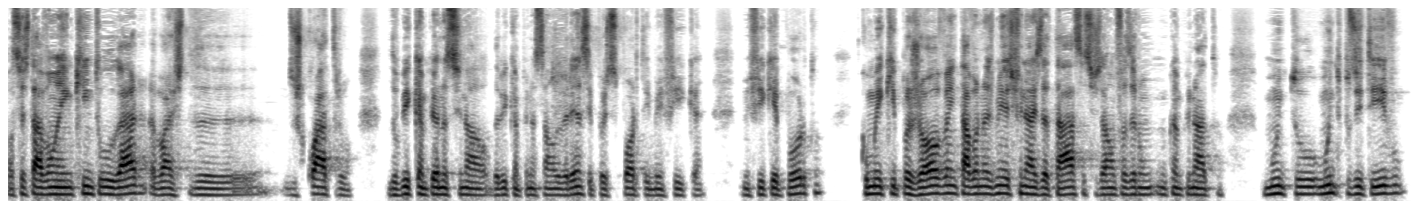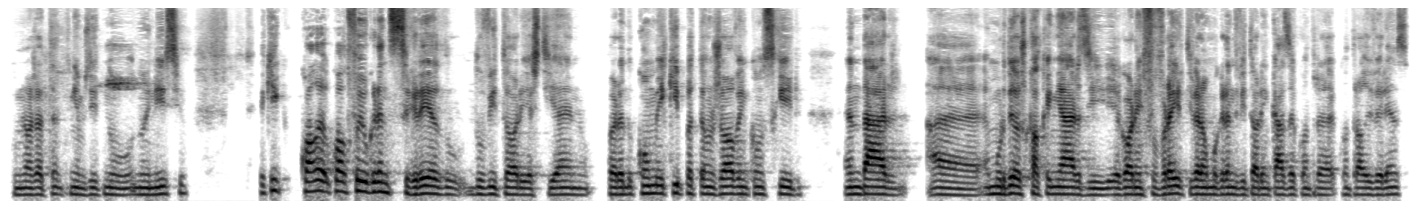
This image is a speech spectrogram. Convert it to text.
vocês estavam em quinto lugar, abaixo de, dos quatro do bicampeão nacional, da bicampeão nacional Livrense, e depois Sporting, Benfica, Benfica e Porto com uma equipa jovem, estavam nas meias finais da taça, vocês estavam a fazer um, um, campeonato muito, muito positivo, como nós já tínhamos dito no, no início. Aqui, qual, é, qual foi o grande segredo do Vitória este ano para, com uma equipa tão jovem, conseguir andar a, a morder os calcanhares e agora em fevereiro tiveram uma grande vitória em casa contra, contra a Oliveirense,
